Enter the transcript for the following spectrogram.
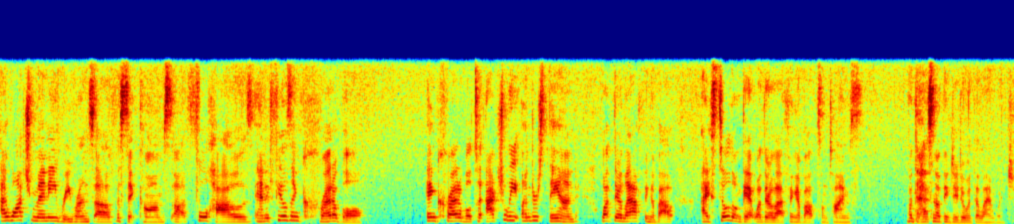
I watch many reruns of the sitcoms, uh, Full House, and it feels incredible, incredible to actually understand what they're laughing about. I still don't get what they're laughing about sometimes, but that has nothing to do with the language.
